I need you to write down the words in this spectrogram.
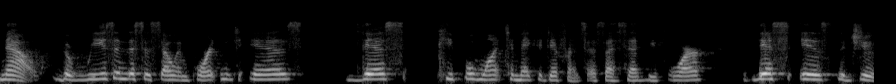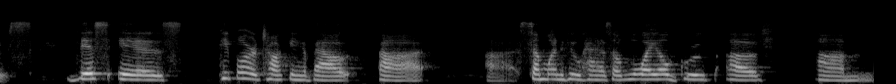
Now, the reason this is so important is this people want to make a difference, as I said before. This is the juice. This is, people are talking about uh, uh, someone who has a loyal group of um,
